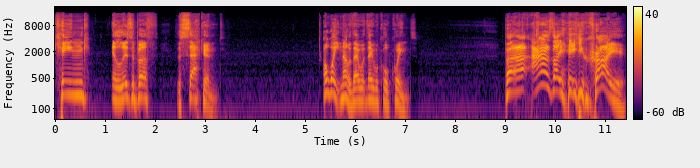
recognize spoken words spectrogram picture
King Elizabeth the Second. Oh wait, no, they were they were called queens. But uh, as I hear you cry,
